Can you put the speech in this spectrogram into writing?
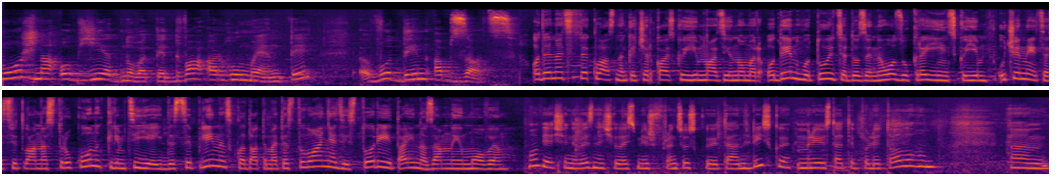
можна об'єднувати два аргументи в один абзац. Одинадцятикласники Черкаської гімназії номер 1 готуються до ЗНО з української. Учениця Світлана Струкун, крім цієї дисципліни, складатиме тестування з історії та іноземної мови. Мов я ще не визначилась між французькою та англійською. Мрію стати політологом. Ем,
